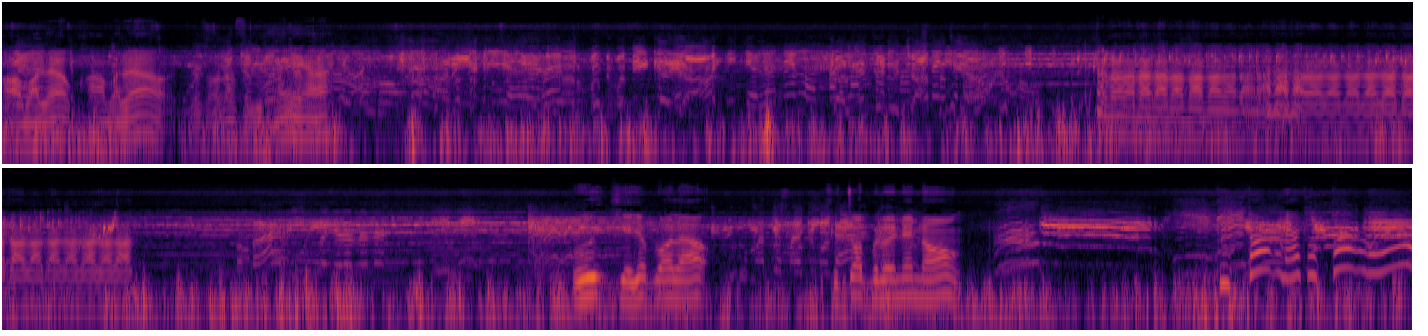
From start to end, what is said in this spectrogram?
ขามาแล้วขามาแล้วจะสอนหนังสือให้ฮะเฮ้ยเขียนเรียบร้อยแล้วสุดยอดไปเลยแน่น้อง ถูกต้องแล้วถูกต้องแล้ว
